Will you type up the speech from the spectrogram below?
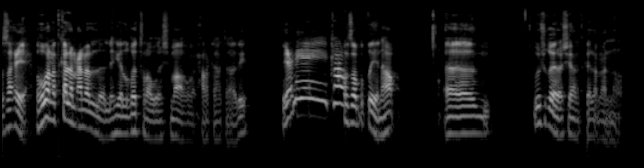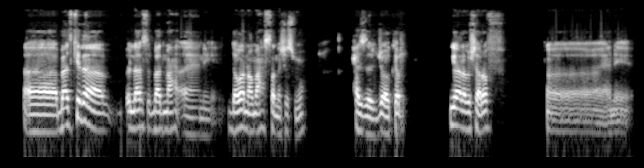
صحيح. هو نتكلم عن ال- اللي هي الغترة والشماغ والحركات هذه. يعني كانوا ظابطينها أم، وش غير أشياء نتكلم عنها؟ آه بعد كذا للأسف بعد ما يعني دورنا وما حصلنا شو اسمه حز الجوكر. قال أبو شرف آه يعني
